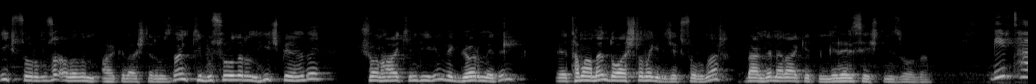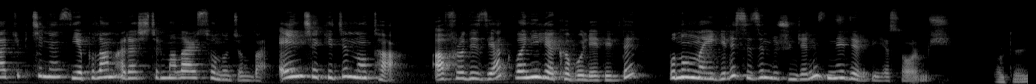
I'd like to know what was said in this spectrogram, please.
İlk sorumuzu alalım arkadaşlarımızdan ki bu soruların hiçbirine de şu an hakim değilim ve görmedim. E, tamamen doğaçlama gidecek sorular. Ben de merak ettim neleri seçtiniz oradan. Bir takipçiniz yapılan araştırmalar sonucunda en çekici nota afrodizyak vanilya kabul edildi. Bununla ilgili sizin düşünceniz nedir diye sormuş. Okey.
